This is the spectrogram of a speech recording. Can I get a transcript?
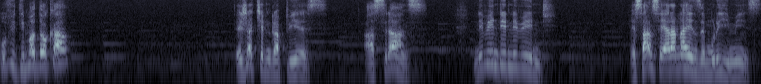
Ufite imodoka? Ejo akenera piyesi asiranse n'ibindi n'ibindi. Esanse yaranahenze muri iyi minsi.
